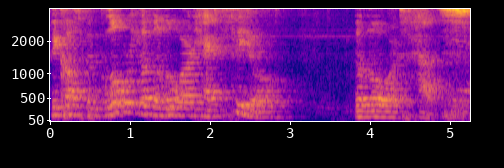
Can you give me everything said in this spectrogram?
because the glory of the Lord had filled the Lord's house.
